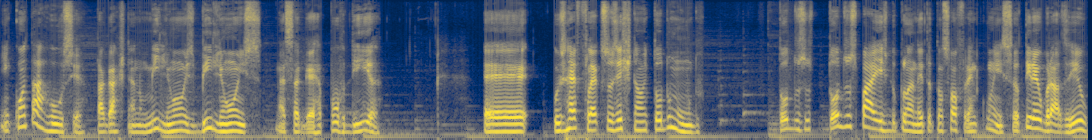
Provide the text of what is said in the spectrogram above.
Enquanto a Rússia está gastando milhões, bilhões nessa guerra por dia, é, os reflexos estão em todo mundo. Todos, todos os países do planeta estão sofrendo com isso. Eu tirei o Brasil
